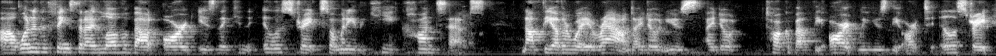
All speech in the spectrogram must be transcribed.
Uh, one of the things that I love about art is that can illustrate so many of the key concepts, not the other way around. I don't use, I don't talk about the art, we use the art to illustrate.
